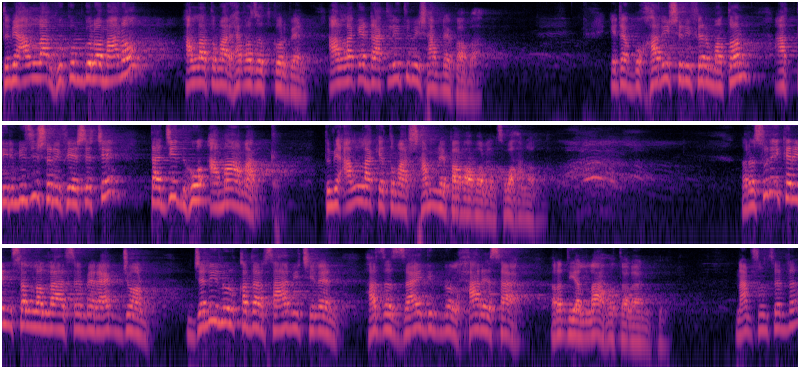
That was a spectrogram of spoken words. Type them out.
তুমি আল্লাহর হুকুমগুলো মানো, আল্লাহ তোমার হেফাজত করবেন। আল্লাহকে ডাকলেই তুমি সামনে পাবা। এটা বুখারি শরীফের মতন আর তিরমিজি শরীফে এসেছে তাজিদ হু আমা আমাক তুমি আল্লাহকে তোমার সামনে পাবা বলেন সোহান রসুল করিম সাল্লাহ আসলামের একজন জলিলুল কাদার সাহাবি ছিলেন হাজরত জাইদ ইবনুল হারেসা রদি আল্লাহ তালানহু নাম শুনছেন না?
